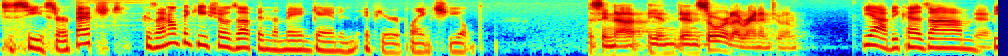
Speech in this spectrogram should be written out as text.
to see Sirfetch'd because I don't think he shows up in the main game and if you're playing Shield. Let's see now in in Sword I ran into him. Yeah, because um Yeah. Bea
